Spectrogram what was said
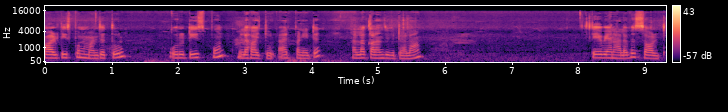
கால் டீஸ்பூன் மஞ்சத்தூள் ஒரு டீஸ்பூன் மிளகாய்த்தூள் ஆட் பண்ணிவிட்டு நல்லா கலந்து விட்டுறலாம். தேவையான அளவு சால்ட்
